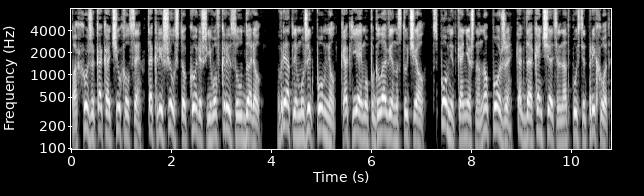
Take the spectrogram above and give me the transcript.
Похоже, как очухался, так решил, что кореш его в крысу ударил. Вряд ли мужик помнил, как я ему по голове настучал. Вспомнит, конечно, но позже, когда окончательно отпустит приход.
